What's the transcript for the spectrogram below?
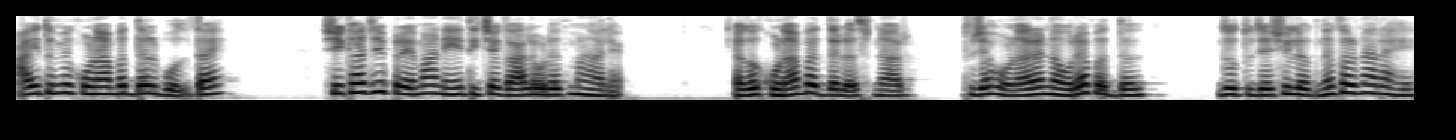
आई तुम्ही कुणाबद्दल बोलताय? शिखाजी प्रेमाने तिचे गाल ओढत म्हणाल्या. अगं कुणाबद्दल असणार? तुझ्या होणाऱ्या नवऱ्याबद्दल? जो तुझ्याशी लग्न करणार आहे?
